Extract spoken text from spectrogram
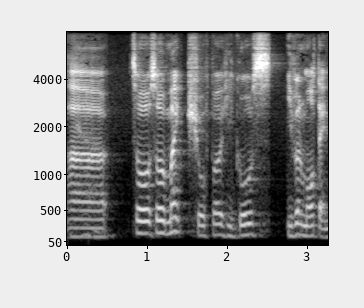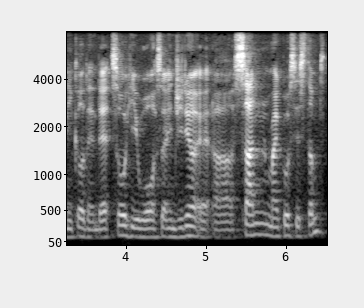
mm. Uh, so so Mike Schofer he goes even more technical than that. So he was an engineer at uh, Sun Microsystems,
